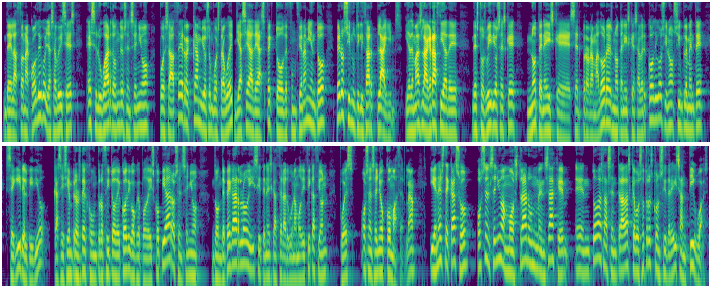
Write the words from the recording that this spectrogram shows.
de la zona código, ya sabéis, es ese lugar donde os enseño pues a hacer cambios en vuestra web, ya sea de aspecto o de funcionamiento, pero sin utilizar plugins. Y además la gracia de, de estos vídeos es que no tenéis que ser programadores, no tenéis que saber código, sino simplemente seguir el vídeo. Casi siempre os dejo un trocito de código que podéis copiar, os enseño dónde pegarlo y si tenéis que hacer alguna modificación, pues os enseño cómo hacerla. Y en este caso, os enseño a mostrar un mensaje en todas las entradas que vosotros consideréis antiguas.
